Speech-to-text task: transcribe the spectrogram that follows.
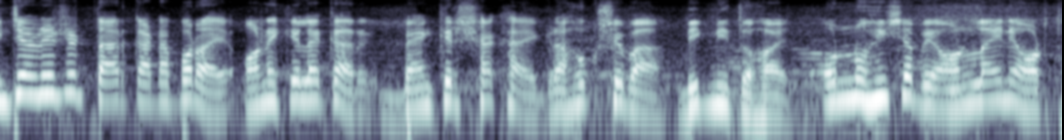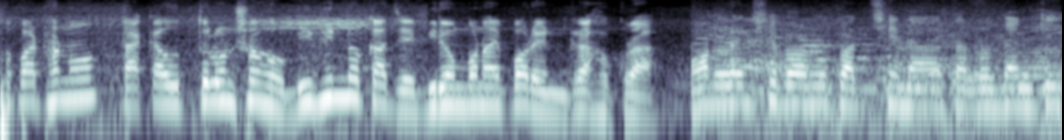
ইন্টারনেটের তার কাটা পড়ায় অনেক এলাকার ব্যাংকের শাখায় গ্রাহক সেবা বিঘ্নিত হয়। অন্য হিসাবে অনলাইনে অর্থ পাঠানো টাকা উত্তোলন সহ বিভিন্ন কাজে বিড়ম্বনায় পড়েন গ্রাহকরা। অনলাইন সেবা আমি পাচ্ছি না তারপর ব্যাংকিং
